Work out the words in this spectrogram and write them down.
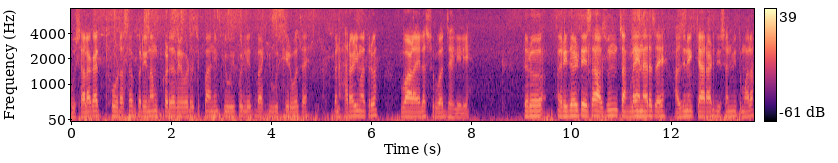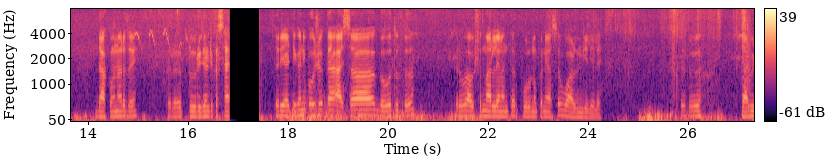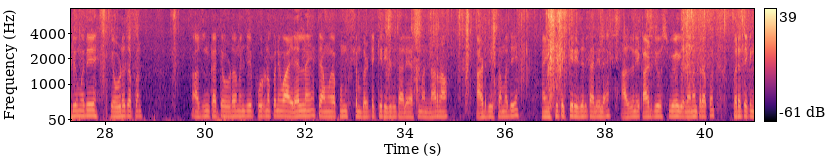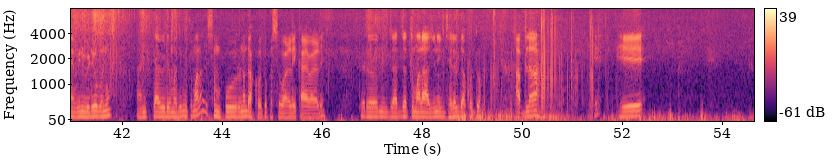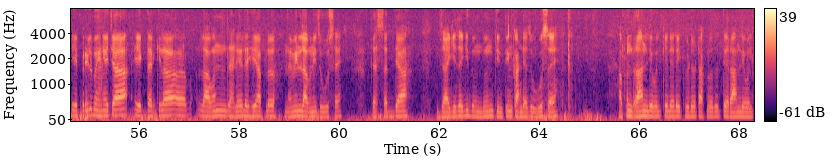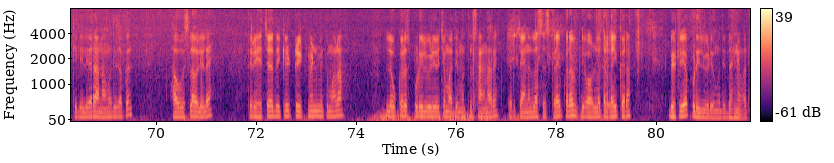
ऊसाला काय थोडासा परिणाम कडगडवाडाची पाणी पिवळी पडली आहेत बाकी ऊस हिरवच आहे. पण हराळी मात्र वाळायला सुरुवात झालेली आहे. तर रिझल्ट याचा अजून चांगला येणारच आहे. अजून एक चार आठ दिवसांनी मी तुम्हाला दाखवणारच आहे. तर तो रिझल्ट कसा आहे? तर या ठिकाणी पाहू शकता असा गवत होतं. तर औषध मारल्यानंतर पूर्णपणे असं वाळून गेलेलं आहे. तर या व्हिडिओमध्ये एवढंच आपण अजून काय तेवढं म्हणजे पूर्णपणे वाळलेलं नाही त्यामुळे आपण शंभर टक्के रिझल्ट आले असं म्हणणार ना आठ दिवसामध्ये ऐंशी टक्के रिझल्ट आलेला आहे. अजून एक आठ दिवस वेळ गेल्यानंतर आपण परत एक नवीन व्हिडिओ बनवू. आणि त्या व्हिडिओमध्ये मी तुम्हाला संपूर्ण दाखवतो कसं वाळले काय वाळले तर मी जात जात तुम्हाला अजून एक झलक दाखवतो. आपला हे- हे एप्रिल महिन्याच्या एक तारखेला लावण झालेलं हे आपलं नवीन लावणीचं ऊस आहे. तर सध्या जागी जागी दोन दोन तीन तीन कांड्याचं ऊस आहे. आपण रान लेवल केलेलं एक व्हिडिओ टाकलो होतो ते रान लेवल केलेले रानामध्येच आपण हा ऊस लावलेला आहे. तर ह्याच्या देखील ट्रीटमेंट मी तुम्हाला लवकरच पुढील व्हिडिओच्या माध्यमातून सांगणार आहे. तर चॅनलला सबस्क्राईब करा व्हिडिओ आवडला तर लाईक करा. भेटूया पुढील व्हिडिओमध्ये धन्यवाद.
